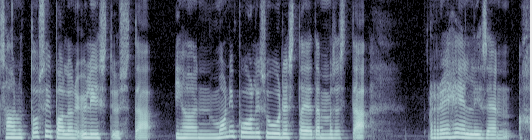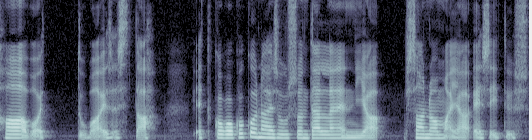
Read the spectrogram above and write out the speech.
saanut tosi paljon ylistystä ihan monipuolisuudesta ja tämmöisestä rehellisen haavoittuvaisesta. Että koko kokonaisuus on tällainen ja sanoma ja esitys.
